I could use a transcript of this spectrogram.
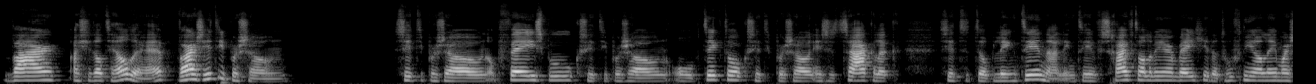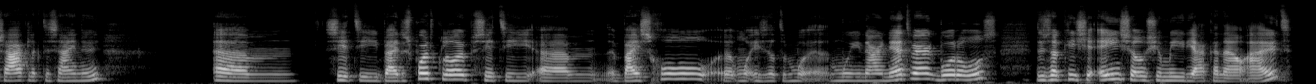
waar, als je dat helder hebt, waar zit die persoon? Zit die persoon op Facebook? Zit die persoon op TikTok? Zit die persoon, is het zakelijk? Zit het op LinkedIn? Nou, LinkedIn verschuift alweer een beetje. Dat hoeft niet alleen maar zakelijk te zijn nu. Um, zit hij bij de sportclub? Zit hij um, bij school? Uh, is dat moet je naar netwerkborrels? Dus dan kies je één social media kanaal uit.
